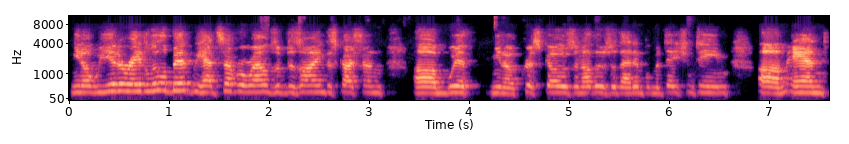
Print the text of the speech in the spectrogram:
you know we iterate a little bit. We had several rounds of design discussion um, with you know Chris Goes and others of that implementation team. Um, and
